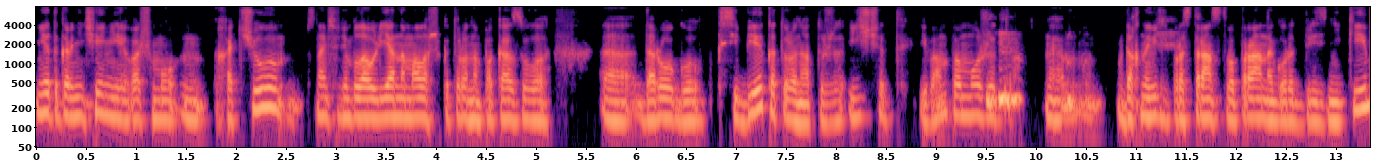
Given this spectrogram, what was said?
нет ограничений вашему хочу. С нами сегодня была Ульяна Малыш, которая нам показывала дорогу к себе, которую она тоже ищет и вам поможет. Эм, вдохновитель пространства Прана, город Березники.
